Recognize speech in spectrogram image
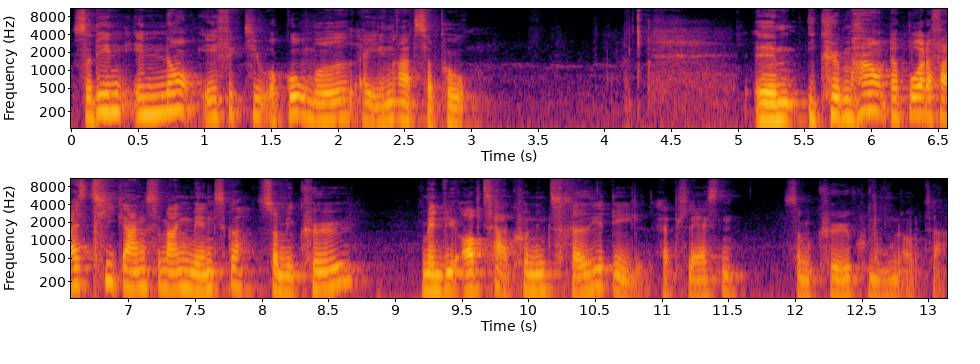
Så det er en enorm effektiv og god måde at indrette sig på. Øhm, I København der bor der faktisk 10 gange så mange mennesker som i Køge, men vi optager kun en tredjedel af pladsen, som Køge Kommune optager.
